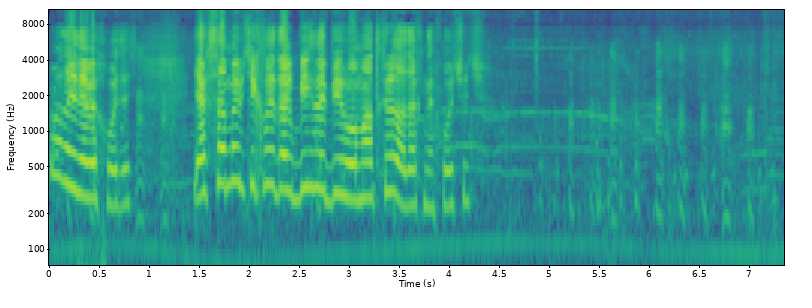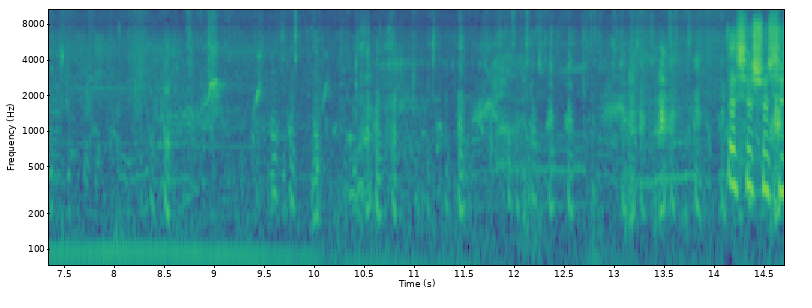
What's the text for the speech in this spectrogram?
Вони й не виходять. Як саме втікли, так бігли бігом, а відкрила, так не хочуть. Ще щось і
